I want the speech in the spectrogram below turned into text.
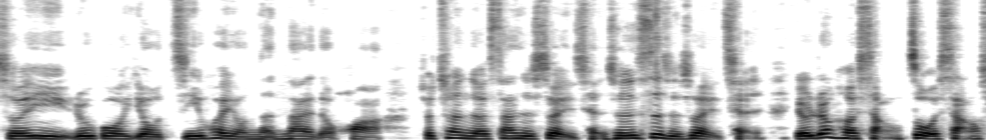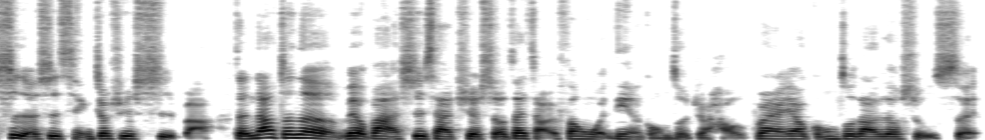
所以，如果有机会、有能耐的话，就趁着三十岁以前，甚至四十岁以前，有任何想做、想试的事情，就去试吧。等到真的没有办法试下去的时候，再找一份稳定的工作就好了。不然要工作到六十五岁，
